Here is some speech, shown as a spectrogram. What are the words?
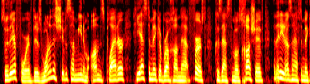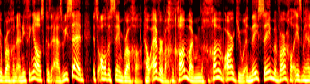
So therefore, if there's one of the shivas haminim on this platter, he has to make a bracha on that first because that's the most chashiv, and then he doesn't have to make a bracha on anything else because, as we said, it's all the same bracha. However, the chachamim argue and they say mevarchal ez mehen.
